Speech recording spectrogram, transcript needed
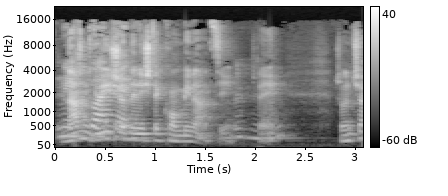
nu n-am grijă de niște combinații. Mm-hmm. Și atunci e,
